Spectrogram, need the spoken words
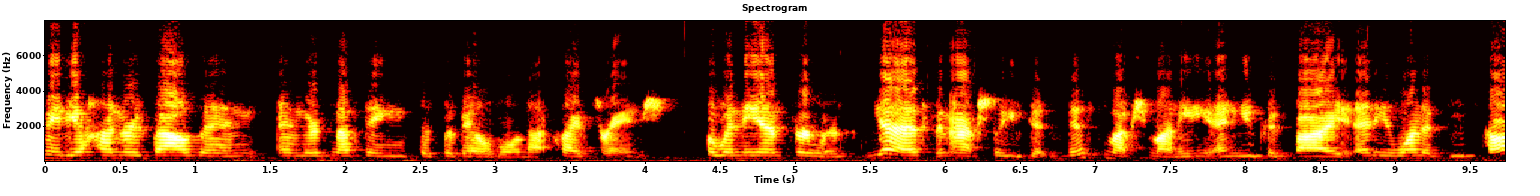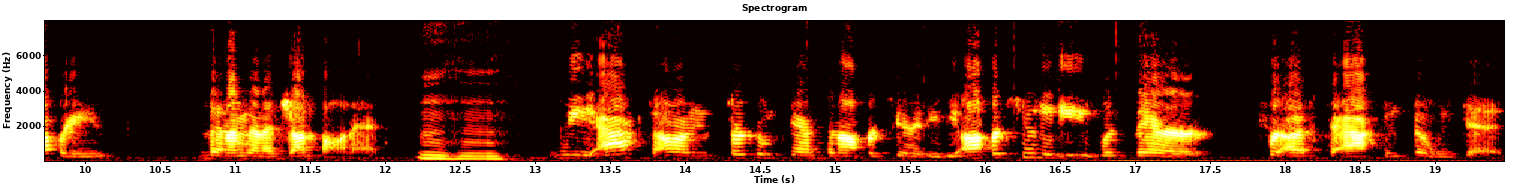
maybe a hundred thousand, and there's nothing that's available in that price range. But when the answer was yes, and actually you get this much money and you could buy any one of these properties, then I'm going to jump on it. Mm-hmm. We act on circumstance and opportunity. The opportunity was there for us to act, and so we did.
